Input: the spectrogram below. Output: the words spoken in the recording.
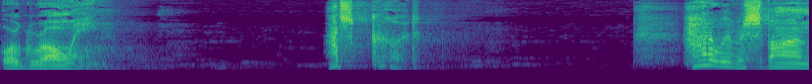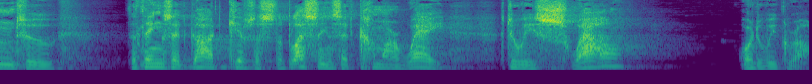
or growing. That's good. How do we respond to the things that God gives us, the blessings that come our way? Do we swell or do we grow?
